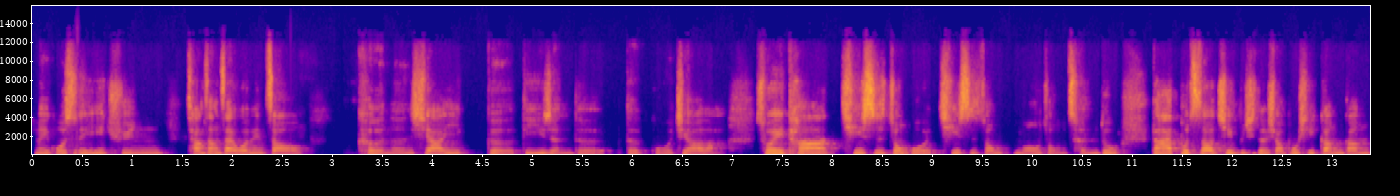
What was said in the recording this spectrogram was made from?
美国是一群常常在外面找可能下一个敌人的的国家啦，所以他其实中国其实从某种程度，大家不知道记不记得小布希刚刚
